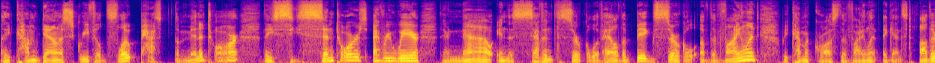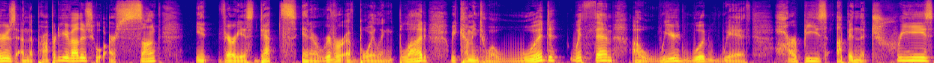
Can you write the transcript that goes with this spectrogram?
They come down a scree filled slope past the Minotaur. They see centaurs everywhere. They're now in the seventh circle of hell, the big circle of the violent. We come across the violent against others and the property of others who are sunk at various depths in a river of boiling blood. We come into a wood with them, a weird wood with harpies up in the trees.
